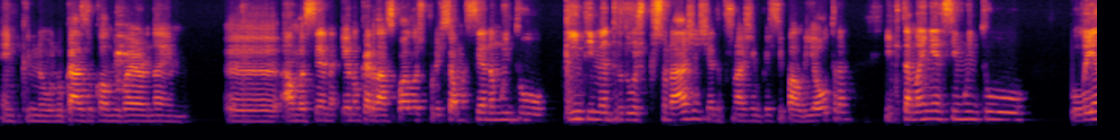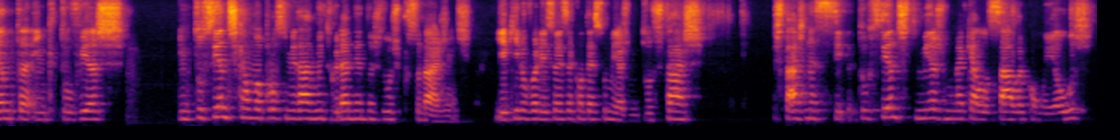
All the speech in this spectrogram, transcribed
em que no, no caso do Call Me By Your Name eh, há uma cena, eu não quero dar spoilers, por isso é uma cena muito íntima entre duas personagens, entre a personagem principal e outra, e que também é assim muito lenta, em que tu vês, em que tu sentes que há uma proximidade muito grande entre as duas personagens. E aqui no Variações acontece o mesmo, tu estás estás na, tu sentes-te mesmo naquela sala com eles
